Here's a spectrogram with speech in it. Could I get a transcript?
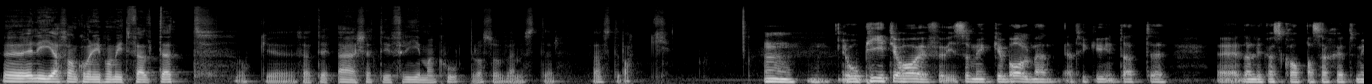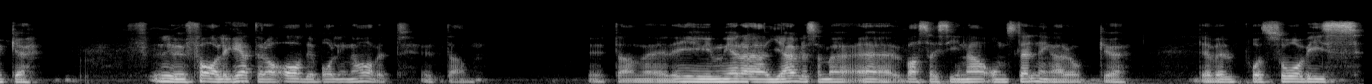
eh, Eliasson kommer in på mittfältet. Och, eh, så att det ersätter ju Friman Cooper och så vänster, vänsterback. Mm, mm. Jo, Piteå har ju förvisso mycket boll, men jag tycker ju inte att eh, eh de lyckas skapa särskilt mycket eh, farligheter av, av det bollinnehavet. Utan, utan eh, det är ju mera Gävle som är, är vassa i sina omställningar och det är väl på så vis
